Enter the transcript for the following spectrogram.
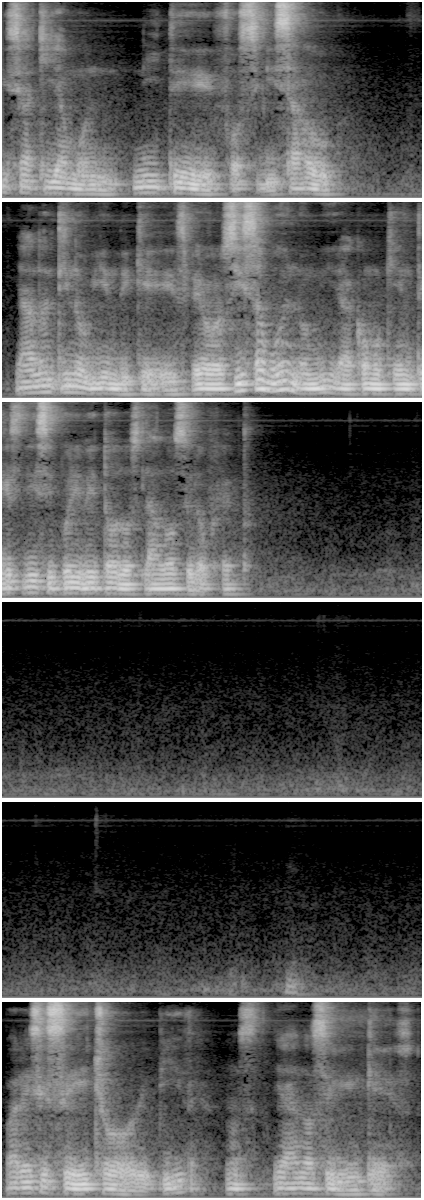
Dice aquí amonite fosilizado. Ya no entiendo bien de qué es, pero sí está bueno. Mira, como que en 3D se puede ver todos lados del objeto. Parece ser hecho de piedra. No ya no sé bien qué es.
